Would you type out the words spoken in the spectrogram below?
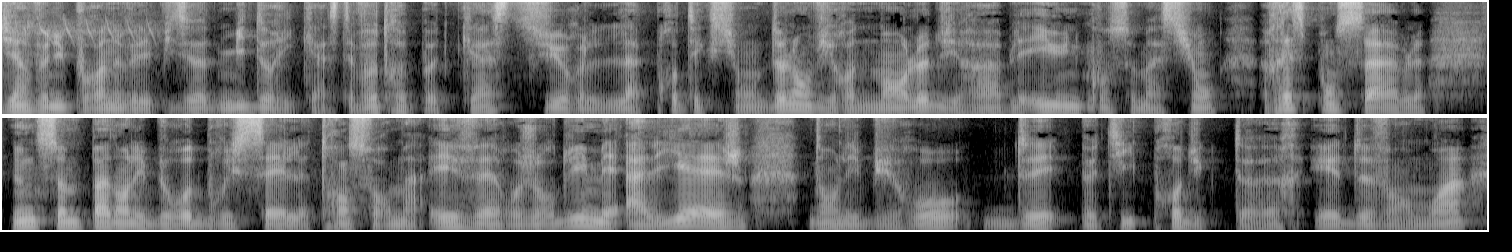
Bienvenue pour un nouvel épisode Midoricast, votre podcast sur la protection de l'environnement, le durable et une consommation responsable. Nous ne sommes pas dans les bureaux de Bruxelles, Transforma et Vert aujourd'hui, mais à Liège, dans les bureaux des petits producteurs. Et devant moi,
